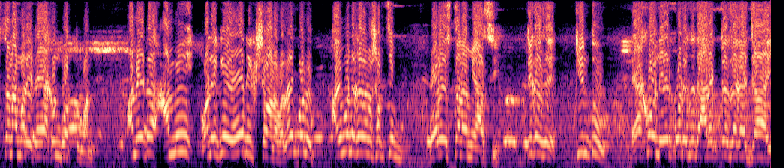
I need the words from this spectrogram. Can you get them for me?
স্থান আমার এটা এখন বর্তমান। আমি এটা, আমি অনেকে রিক্সাওয়ালা বলে বলুক, আমি মনে করি সবচেয়ে বড় স্থানে আমি আছি, ঠিক আছে? কিন্তু এখন এরপরে যদি আরেকটা জায়গায় যাই,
